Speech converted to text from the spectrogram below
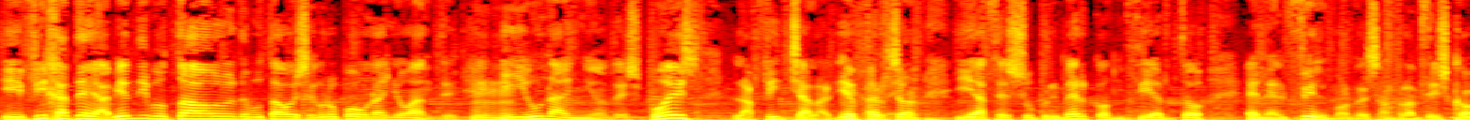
Y fíjate, habían debutado, debutado ese grupo un año antes. Y un año después la ficha la Jefferson y hace su primer concierto en el Fillmore de San Francisco.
